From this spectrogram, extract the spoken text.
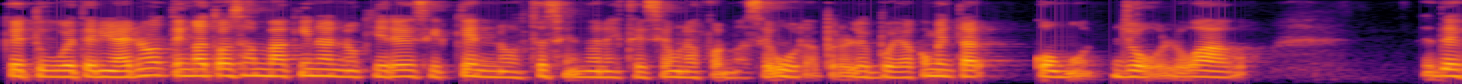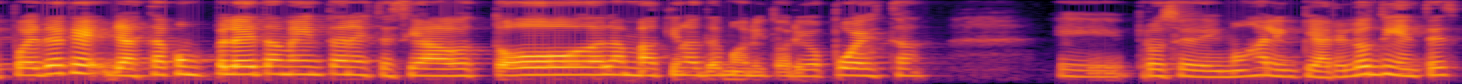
que tu veterinario no tenga todas esas máquinas no quiere decir que no esté haciendo anestesia de una forma segura, pero les voy a comentar cómo yo lo hago. Después de que ya está completamente anestesiado, todas las máquinas de monitoreo puestas, eh, procedemos a limpiar los dientes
